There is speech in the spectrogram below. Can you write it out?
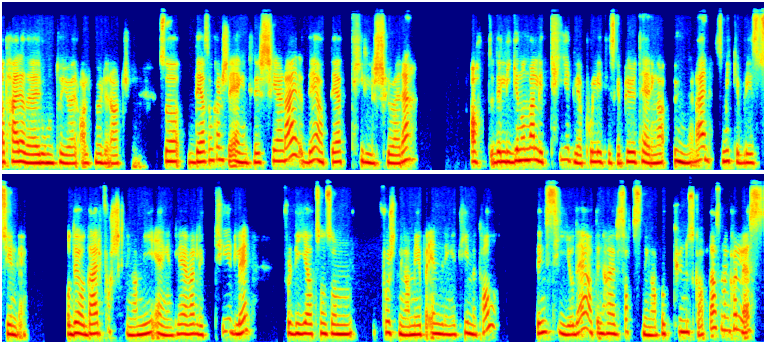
at her er det rom til å gjøre alt mulig rart. Så det som kanskje egentlig skjer der, det er at det tilslører at det ligger noen veldig tydelige politiske prioriteringer under der, som ikke blir så synlige. Og det er jo der forskninga mi egentlig er veldig tydelig. Fordi at sånn som forskninga mi på endring i timetall, den sier jo det at denne satsinga på kunnskap, da, som den kalles,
